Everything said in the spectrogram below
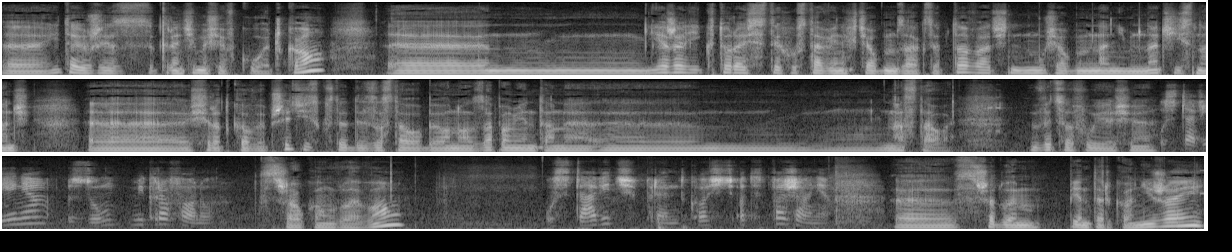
E, I to już jest, kręcimy się w kółeczko. E, jeżeli któreś z tych ustawień chciałbym zaakceptować, musiałbym na nim nacisnąć e, środkowy przycisk, wtedy zostałoby ono zapamiętane na stałe. Wycofuję się. Ustawienia zoom mikrofonu. Strzałką w lewo. Ustawić prędkość odtwarzania. Zszedłem pięterko niżej.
